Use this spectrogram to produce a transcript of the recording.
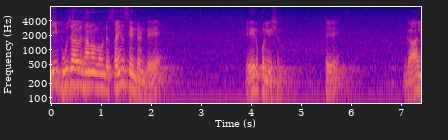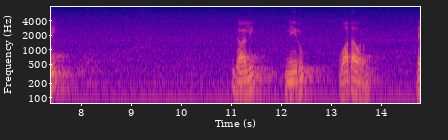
ఈ పూజా విధానంలో ఉండే సైన్స్ ఏంటంటే ఎయిర్ పొల్యూషన్ అంటే గాలి గాలి నీరు వాతావరణం. అంటే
